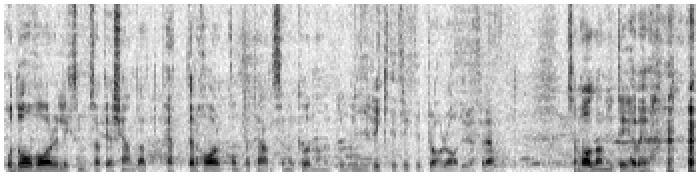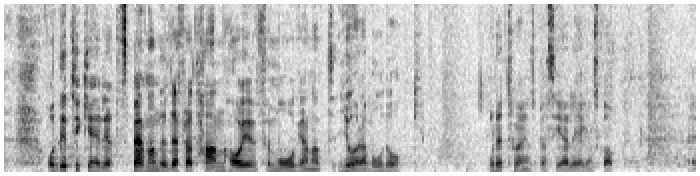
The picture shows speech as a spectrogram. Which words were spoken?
Och då var det liksom så att jag kände att Petter har kompetensen och kunnandet att bli riktigt, riktigt bra radioreferent. Sen valde han ju TV. och det tycker jag är rätt spännande därför att han har ju förmågan att göra både och. Och det tror jag är en speciell egenskap. Eh,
